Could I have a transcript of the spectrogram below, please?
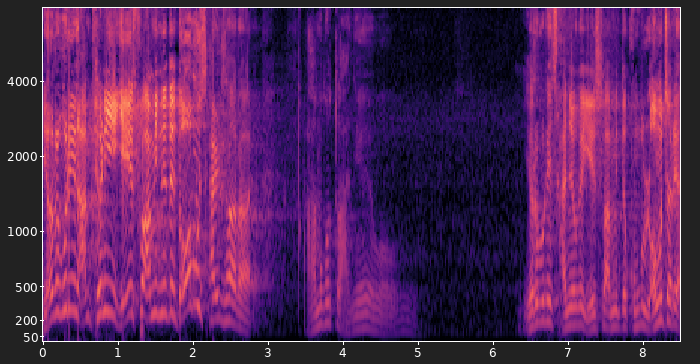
여러분이 남편이 예수 안 믿는데 너무 잘 살아요. 아무것도 아니에요. 여러분의 자녀가 예수 안 믿는데 공부를 너무 잘해.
